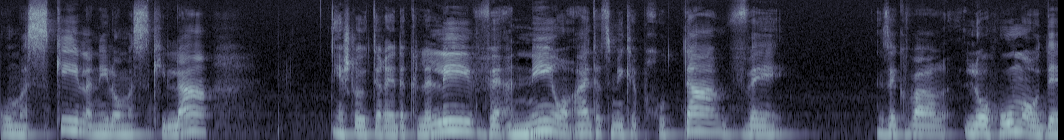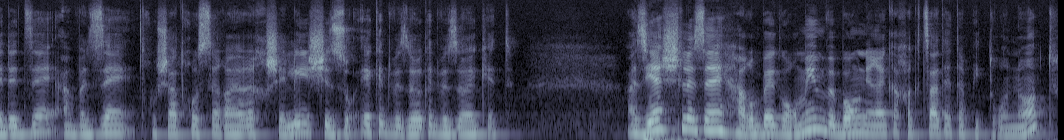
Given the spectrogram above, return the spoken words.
הוא משכיל, אני לא משכילה, יש לו יותר ידע כללי, ואני רואה את עצמי כפחותה, וזה כבר לא הוא מעודד את זה, אבל זה תחושת חוסר הערך שלי שזועקת וזועקת וזועקת. אז יש לזה הרבה גורמים, ובואו נראה ככה קצת את הפתרונות.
